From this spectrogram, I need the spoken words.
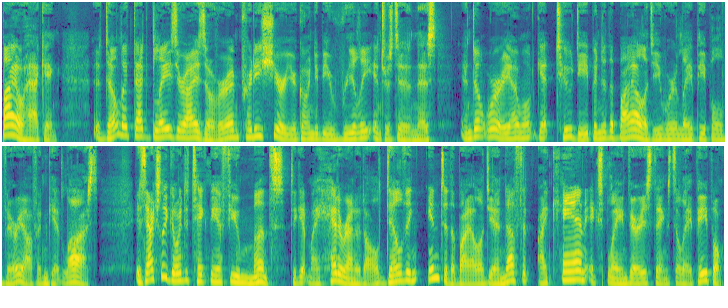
biohacking. Don't let that glaze your eyes over. I'm pretty sure you're going to be really interested in this. And don't worry, I won't get too deep into the biology where lay people very often get lost. It's actually going to take me a few months to get my head around it all, delving into the biology enough that I can explain various things to lay people.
